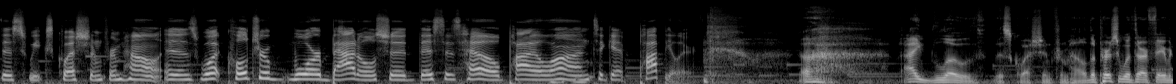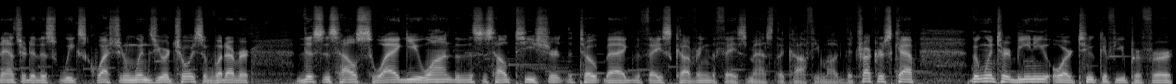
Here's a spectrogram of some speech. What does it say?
This week's question from hell is: What culture war battle should This Is Hell pile on to get popular? I loathe this question from hell. The person with our favorite answer to this week's question wins your choice of whatever This Is how swag you want This Is how t shirt, the tote bag, the face covering, the face mask, the coffee mug, the trucker's cap, the winter beanie or toque if you prefer,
